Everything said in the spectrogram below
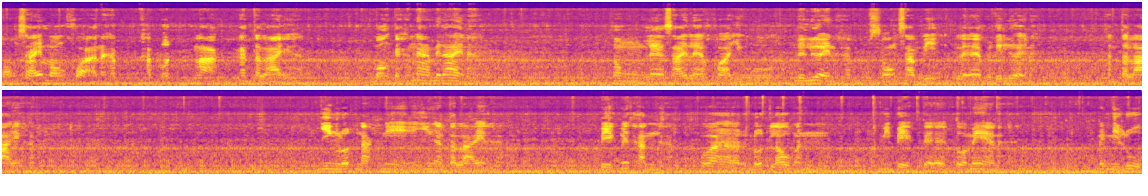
มองซ้ายมองขวานะครับ ขับรถลากอัน ตรายครับมองแต่ข้างหน้าไม่ได้นะ ต้องแลซ้ายแลขวาอยู่เรื่อยๆนะครับสองสามวิแลไปเรื่อยๆนะอันตรายครับ ยิ่งรถหนักนี่ยิ่งอันตรายนะครับเบรกไม่ทันนะครับ เพราะว่ารถเรามันมีเบรกแต่ตัวแม่นะไม่มีลูก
